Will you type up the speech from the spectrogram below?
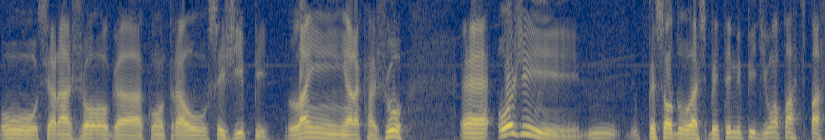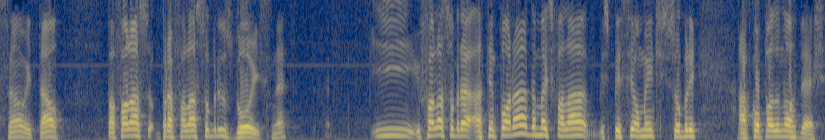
o Ceará joga contra o Sergipe lá em Aracaju. É, hoje hum, o pessoal do SBT me pediu uma participação e tal, para falar, pra falar sobre os dois, né? E, falar sobre a, temporada, mas falar especialmente sobre a Copa do Nordeste.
